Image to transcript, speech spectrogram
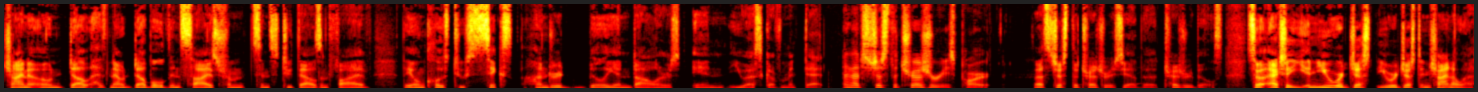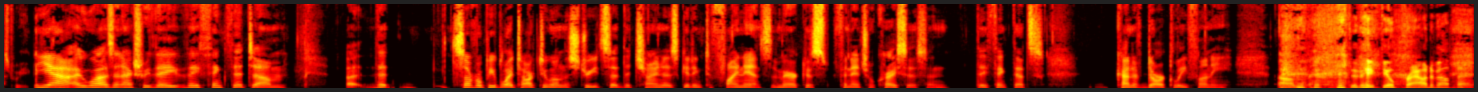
China owned dou- has now doubled in size from since 2005. They own close to 600 billion dollars in U.S. government debt. And that's just the Treasury's part. That's just the treasuries, yeah, the treasury bills. So actually, and you were just you were just in China last week. Yeah, I was, and actually, they they think that um, uh, that several people I talked to on the street said that China is getting to finance America's financial crisis, and they think that's kind of darkly funny. Um, Do they feel proud about that?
